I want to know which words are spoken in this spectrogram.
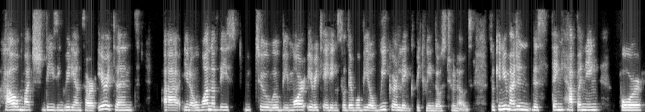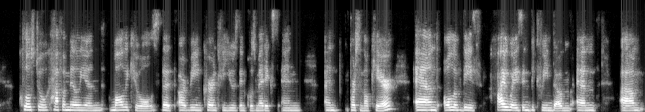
how much these ingredients are irritant uh, you know one of these two will be more irritating so there will be a weaker link between those two nodes. So can you imagine this thing happening for close to half a million molecules that are being currently used in cosmetics and and personal care and all of these highways in between them and um,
